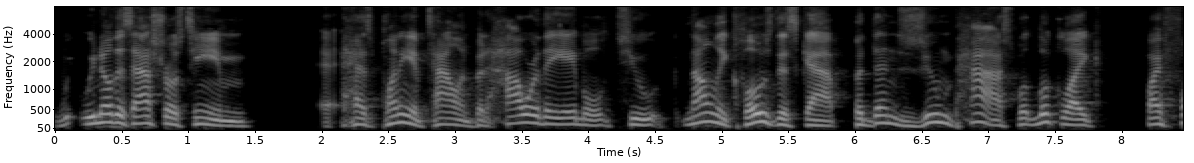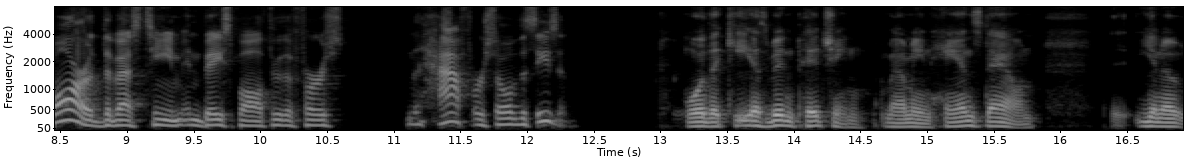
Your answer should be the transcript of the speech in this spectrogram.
we, we know this Astros team eh, has plenty of talent, but how are they able to not only close this gap, but then zoom past what looked like by far the best team in baseball through the first half or so of the season? Well, the key has been pitching. I mean, hands down. Eh, you know,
